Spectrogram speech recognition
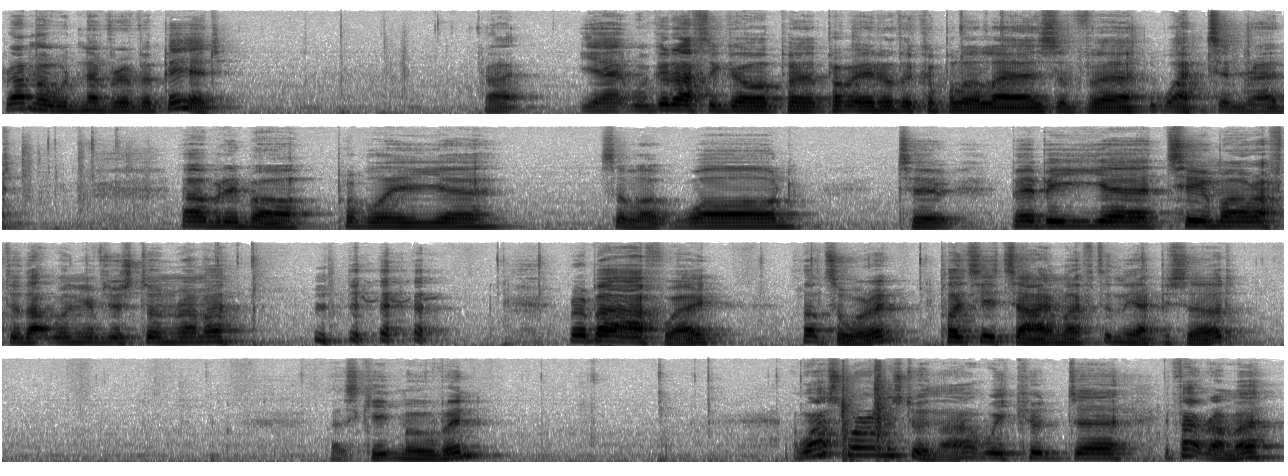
Rammer would never have appeared. Right, yeah, we're going to have to go up uh, probably another couple of layers of uh, white and red. How many more? Probably, uh, so look, one, two, maybe uh, two more after that one you've just done, Rammer. we're about halfway. Not to worry. Plenty of time left in the episode. Let's keep moving. Whilst Rammer's doing that, we could... Uh, in fact, Rammer,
